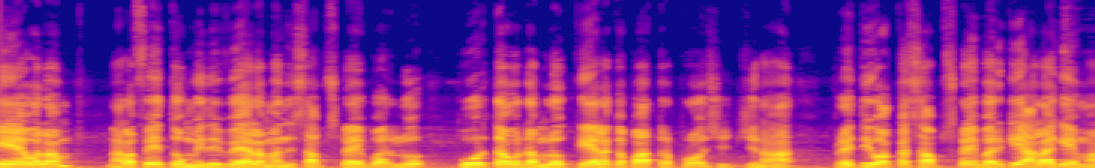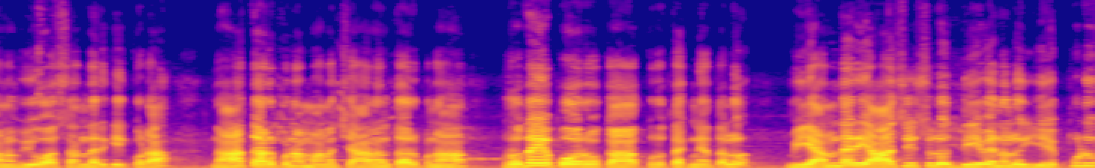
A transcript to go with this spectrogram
కేవలం నలభై తొమ్మిది వేల మంది సబ్స్క్రైబర్లు పూర్తవడంలో కీలక పాత్ర పోషించిన ప్రతి ఒక్క సబ్స్క్రైబర్కి అలాగే మన వ్యూవర్స్ అందరికీ కూడా నా తరపున మన ఛానల్ తరపున హృదయపూర్వక కృతజ్ఞతలు. మీ అందరి ఆశీస్సులు దీవెనలు ఎప్పుడూ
